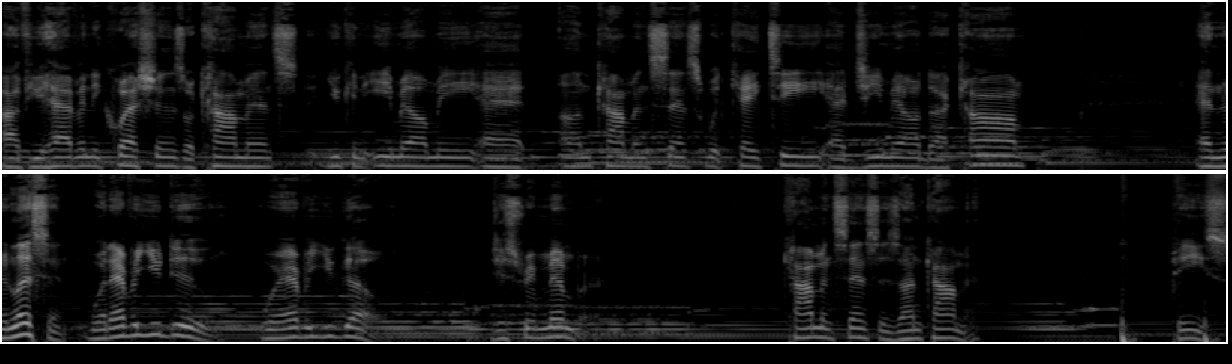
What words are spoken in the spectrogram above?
Uh, if you have any questions or comments, you can email me at uncommonsensewithkt at gmail.com. And listen, whatever you do, wherever you go, just remember Common sense is uncommon. Peace.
